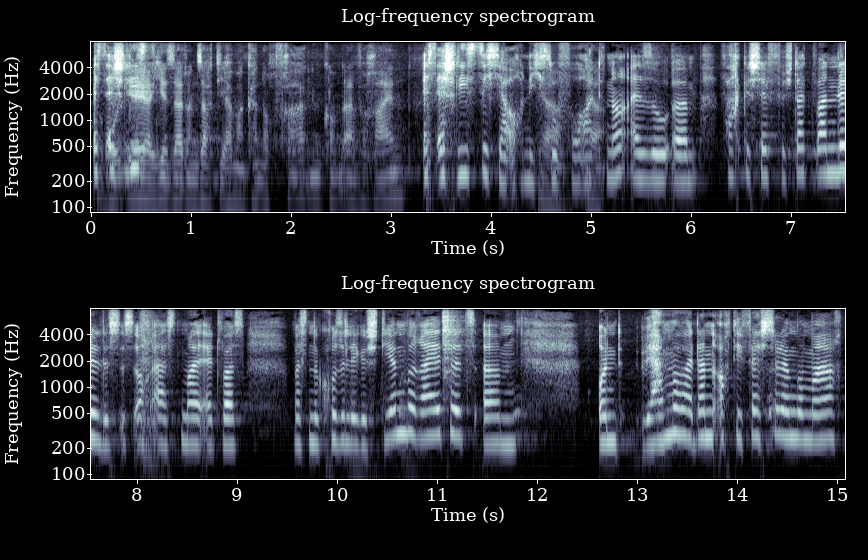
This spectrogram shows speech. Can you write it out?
es Obwohl erschließt. ihr ja hier seid und sagt, ja, man kann doch fragen, kommt einfach rein. Es erschließt sich ja auch nicht ja, sofort. Ja. Ne? Also ähm, Fachgeschäft für Stadtwandel, das ist auch erstmal etwas, was eine gruselige Stirn bereitet. Ähm, und wir haben aber dann auch die Feststellung gemacht,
